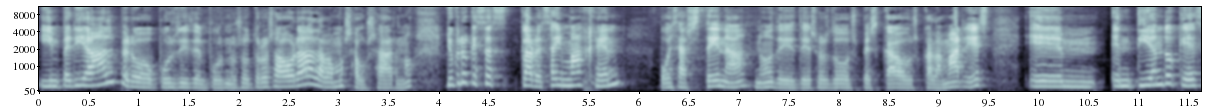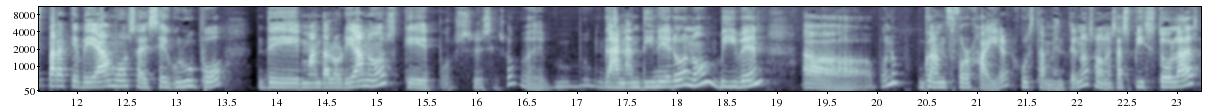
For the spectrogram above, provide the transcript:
imperial, pero pues dicen, pues nosotros ahora la vamos a usar, ¿no? Yo creo que esa es, claro, esa imagen o esa escena, ¿no? De, esos dos pescados calamares, em, entiendo que es para que veamos a ese grupo de mandalorianos que, pues es eso, eh, ganan dinero, ¿no? Viven bueno, guns for hire, justamente, ¿no? Son esas pistolas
